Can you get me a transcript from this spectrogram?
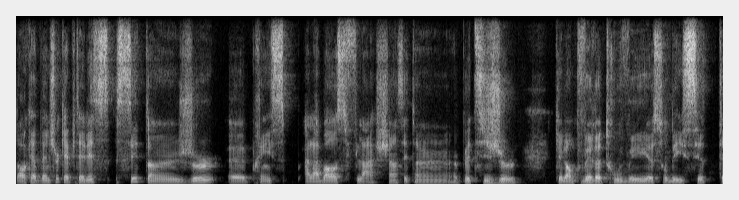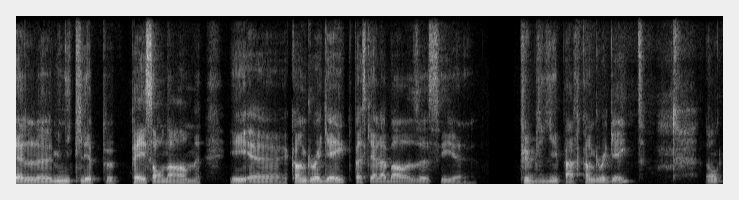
Donc, Adventure Capitalist, c'est un jeu à la base Flash. hein. c'est un, petit jeu que l'on pouvait retrouver sur des sites tels Miniclip, Paye son âme et Congregate, parce qu'à la base, c'est publié par Congregate. Donc,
